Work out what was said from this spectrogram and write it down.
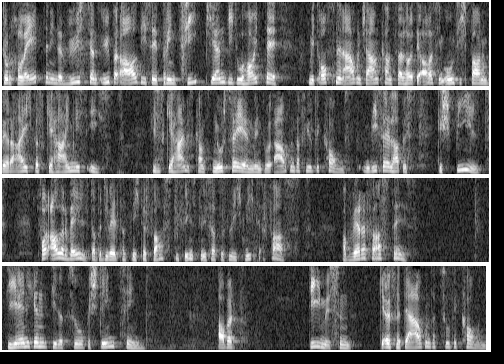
durchlebten in der Wüste und überall diese Prinzipien, die du heute mit offenen Augen schauen kannst, weil heute alles im unsichtbaren Bereich das Geheimnis ist. Dieses Geheimnis kannst du nur sehen, wenn du Augen dafür bekommst. Und Israel hat es gespielt vor aller Welt, aber die Welt hat es nicht erfasst. Die Finsternis hat das Licht nicht erfasst. Aber wer erfasst es? Diejenigen, die dazu bestimmt sind. Aber die müssen geöffnete Augen dazu bekommen.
